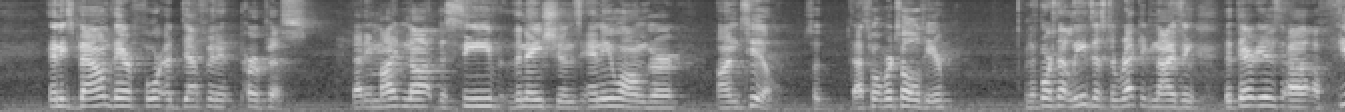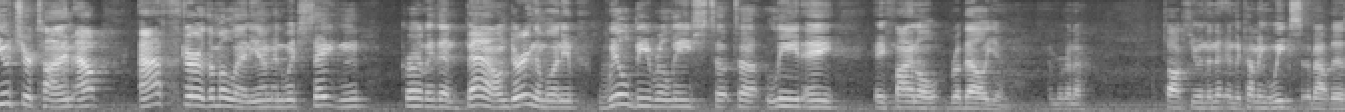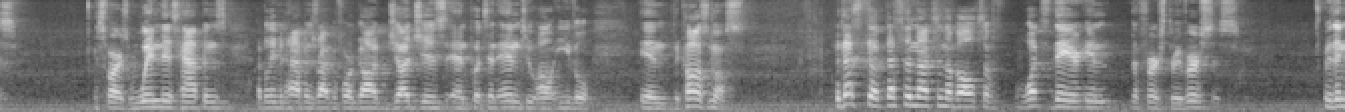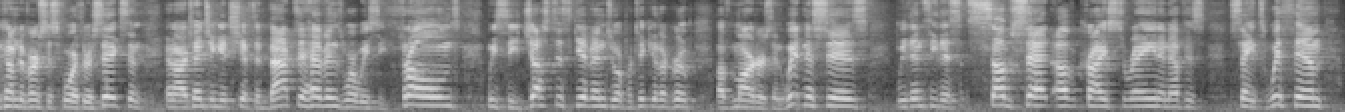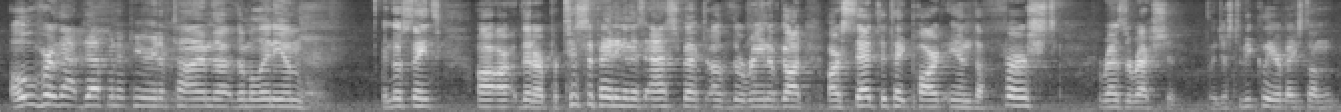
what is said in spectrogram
And he's bound there for a definite purpose that he might not deceive the nations any longer until. So that's what we're told here. And of course, that leads us to recognizing that there is a, a future time out after the millennium in which Satan, currently then bound during the millennium, will be released to, to lead a, a final rebellion and we're going to talk to you in the, in the coming weeks about this. As far as when this happens, I believe it happens right before God judges and puts an end to all evil in the cosmos. But that's the, that's the nuts and the bolts of what's there in the first three verses. We then come to verses 4 through 6, and, and our attention gets shifted back to heavens where we see thrones, we see justice given to a particular group of martyrs and witnesses. We then see this subset of Christ's reign and of his saints with him over that definite period of time, the, the millennium. And those saints are, are, that are participating in this aspect of the reign of God are said to take part in the first resurrection. And just to be clear, based on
